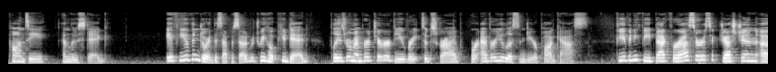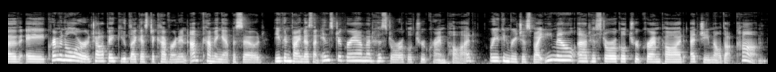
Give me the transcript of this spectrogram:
Ponzi, and Lustig. If you've enjoyed this episode, which we hope you did, please remember to review, rate, subscribe wherever you listen to your podcasts. If you have any feedback for us or a suggestion of a criminal or a topic you'd like us to cover in an upcoming episode, you can find us on Instagram at Historical True Crime Pod, or you can reach us by email at historicaltruecrimepod at gmail.com.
